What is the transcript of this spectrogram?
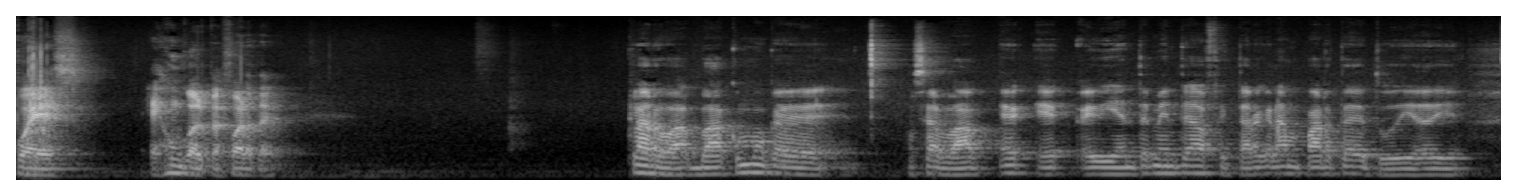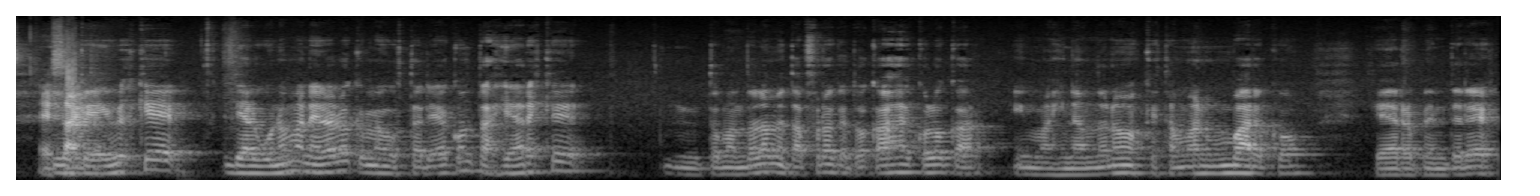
pues es un golpe fuerte. Claro, va, como que, o sea, va e, e, evidentemente a afectar gran parte de tu día a día. Exacto. Lo que digo es que, de alguna manera, lo que me gustaría contagiar es que, mm, tomando la metáfora que tú acabas de colocar, imaginándonos que estamos en un barco, que de repente eres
